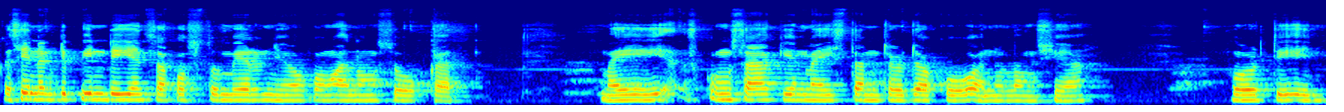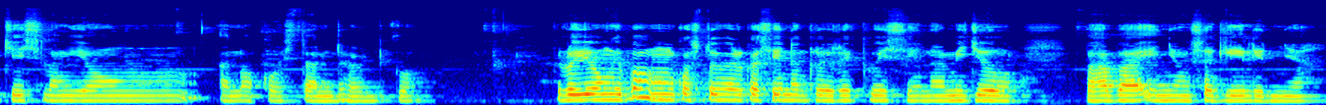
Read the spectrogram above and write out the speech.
Kasi nagdepende yan sa customer nyo kung anong sukat. May, kung sa akin, may standard ako, ano lang siya. 40 inches lang yung, ano ko, standard ko. Pero yung ibang customer kasi nagre-request eh, na medyo pahabain yung sa gilid niya.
